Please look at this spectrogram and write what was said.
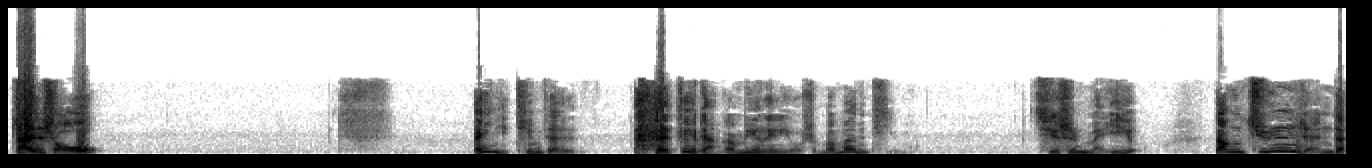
斩首。哎，你听着，这两个命令有什么问题吗？其实没有。当军人的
